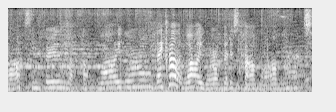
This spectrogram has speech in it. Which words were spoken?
walking through Wa- Wally World. They call it Wally World, but it's called Walmart's.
